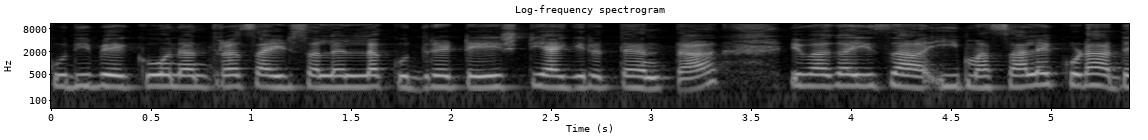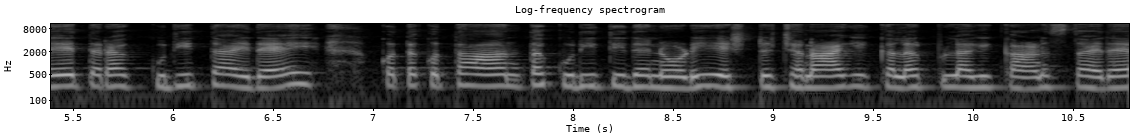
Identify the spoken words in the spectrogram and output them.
ಕುದಿಬೇಕು, ನಂತರ ಸೈಡ್ಸಲ್ಲೆಲ್ಲ ಕುದ್ರೆ ಟೇಸ್ಟಿಯಾಗಿರುತ್ತೆ ಅಂತ. ಇವಾಗ ಈ ಸ, ಈ ಮಸಾಲೆ ಕೂಡ ಅದೇ ಥರ ಕುದೀತಾ ಇದೆ. ಕೊತ್ತ ಕೊತ್ತ ಅಂತ ಕುದೀತಿದೆ ನೋಡಿ, ಎಷ್ಟು ಚೆನ್ನಾಗಿ ಕಲರ್ಫುಲ್ಲಾಗಿ ಕಾಣಿಸ್ತಾ ಇದೆ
